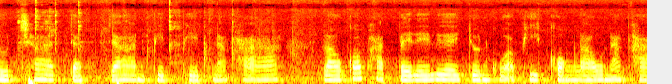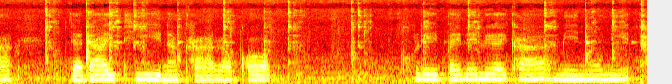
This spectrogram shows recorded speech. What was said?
รสชาติจัดจ้านผ็ดๆนะคะ เราก็ผัดไปเรื่อยๆ จนกว่าพริกของเรานะคะ จะได้ที่นะคะแล้วก็คลีไปเรื่อยๆค่ะ เมนูนี้ท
